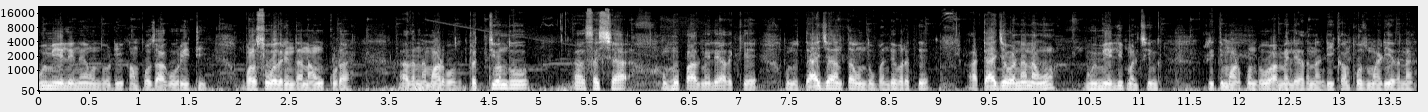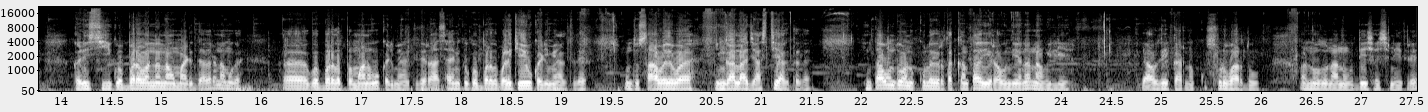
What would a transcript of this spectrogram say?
ಭೂಮಿಯಲ್ಲಿನೇ ಒಂದು ಡಿಕಾಂಪೋಸ್ ಆಗುವ ರೀತಿ ಬಳಸುವುದರಿಂದ ನಾವು ಕೂಡ ಅದನ್ನು ಮಾಡ್ಬೋದು. ಪ್ರತಿಯೊಂದು ಸಸ್ಯ ಮುಪ್ಪಾದ ಮೇಲೆ ಅದಕ್ಕೆ ಒಂದು ತ್ಯಾಜ್ಯ ಅಂತ ಒಂದು ಬಂದೇ ಬರುತ್ತೆ. ಆ ತ್ಯಾಜ್ಯವನ್ನು ನಾವು ಭೂಮಿಯಲ್ಲಿ ಮಲ್ಚಿಂಗ್ ರೀತಿ ಮಾಡಿಕೊಂಡು ಆಮೇಲೆ ಅದನ್ನು ಡಿಕಂಪೋಸ್ ಮಾಡಿ ಅದನ್ನು ಕಳಿಸಿ ಗೊಬ್ಬರವನ್ನು ನಾವು ಮಾಡಿದ್ದಾದ್ರೆ ನಮಗೆ ಗೊಬ್ಬರದ ಪ್ರಮಾಣವೂ ಕಡಿಮೆ ಆಗ್ತದೆ. ರಾಸಾಯನಿಕ ಗೊಬ್ಬರದ ಬಳಕೆಯೂ ಕಡಿಮೆ ಆಗ್ತದೆ. ಒಂದು ಸಾವಯವ ಇಂಗಾಲ ಜಾಸ್ತಿ ಆಗ್ತದೆ. ಇಂಥ ಒಂದು ಅನುಕೂಲ ಇರತಕ್ಕಂಥ ಈ ರೌಂದಿಯನ್ನು ನಾವು ಇಲ್ಲಿ ಯಾವುದೇ ಕಾರಣಕ್ಕೂ ಸುಡಬಾರ್ದು ಅನ್ನೋದು ನಾನು ಉದ್ದೇಶ ಸ್ನೇಹಿತರೆ.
